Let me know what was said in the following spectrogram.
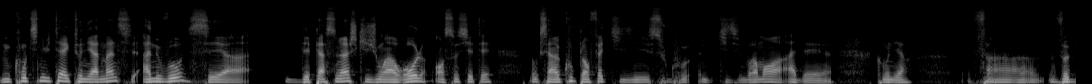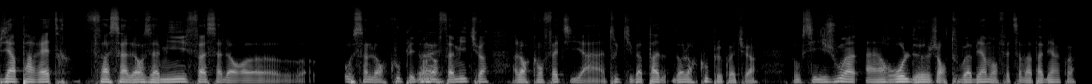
une continuité avec Tony Hardman, c'est à nouveau, c'est euh, des personnages qui jouent un rôle en société. Donc c'est un couple en fait qui, sous cou- qui vraiment a des, comment dire, enfin, veut bien paraître face à leurs amis, face à leur, euh, au sein de leur couple et dans Ouais. leur famille, tu vois. Alors qu'en fait, il y a un truc qui va pas dans leur couple, quoi, tu vois. Donc s'ils jouent un, un rôle de genre tout va bien, mais en fait ça va pas bien, quoi.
